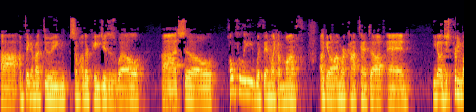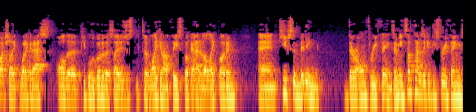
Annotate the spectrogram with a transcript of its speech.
Uh, I'm thinking about doing some other pages as well. Uh, so hopefully within like a month, I'll get a lot more content up and you know, just pretty much like what I could ask all the people who go to the site is just to like it on Facebook. I added a like button and keep submitting their own three things. I mean, sometimes I get these three things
